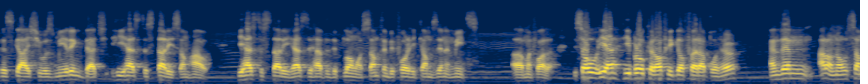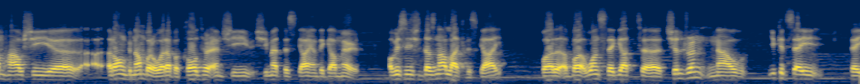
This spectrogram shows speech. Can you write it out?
this guy she was meeting that he has to study somehow. He has to study. He has to have the diploma or something before he comes in and meets uh, my father. So yeah, he broke it off. He got fed up with her, and then I don't know. Somehow she uh, wrong number or whatever called her, and she she met this guy and they got married. Obviously, she does not like this guy, but uh, but once they got uh, children, now you could say they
